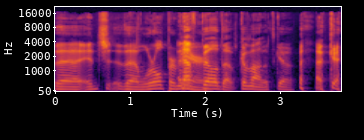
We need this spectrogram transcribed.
the it's the world premiere. enough build up come on let's go Okay.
